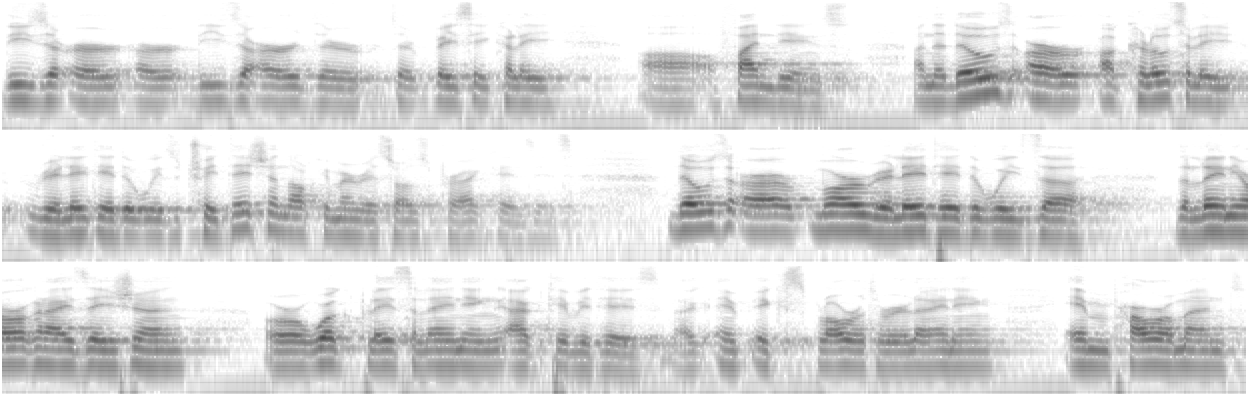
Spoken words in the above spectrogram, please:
these are, are these are the, the basically uh, findings. And those are, are closely related with traditional human resource practices. Those are more related with uh, the learning organization or workplace learning activities like exploratory learning, empowerment,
